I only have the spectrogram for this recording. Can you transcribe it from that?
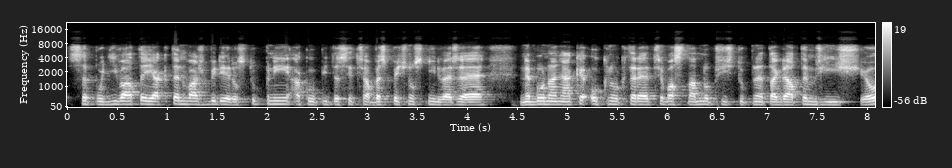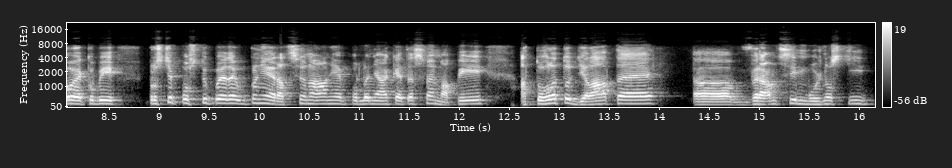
se podíváte, jak ten váš byt je dostupný a koupíte si třeba bezpečnostní dveře nebo na nějaké okno, které je třeba snadno přístupné, tak dáte mříž, jo, jakoby prostě postupujete úplně racionálně podle nějaké té své mapy a tohle to děláte uh, v rámci možností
